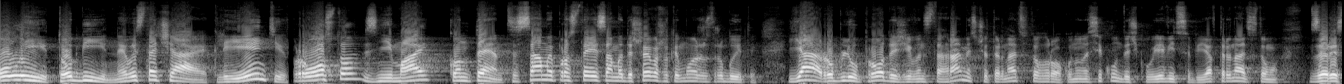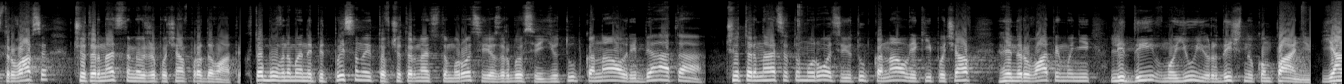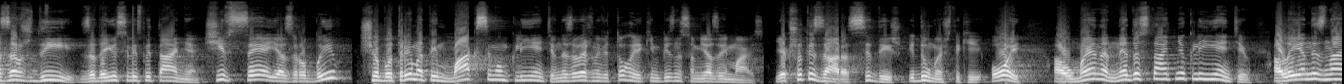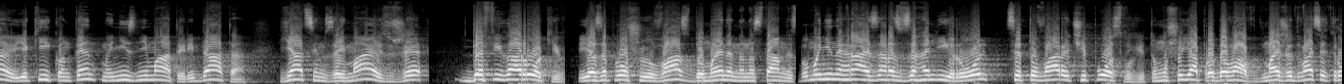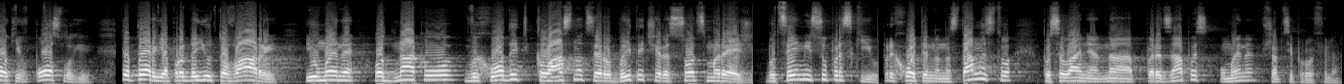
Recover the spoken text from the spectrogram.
Коли тобі не вистачає клієнтів, просто знімай контент. Це саме просте і саме дешеве, що ти можеш зробити. Я роблю продажі в інстаграмі з 2014 року. Ну на секундочку, уявіть собі, я в 13-му зареєструвався, в 14-му я вже почав продавати. Хто був на мене підписаний, то в 2014 році я зробив свій YouTube канал. Ребята, 2014 році YouTube канал, який почав генерувати мені ліди в мою юридичну компанію. Я завжди задаю собі питання, чи все я зробив, щоб отримати максимум клієнтів, незалежно від того, яким бізнесом я займаюся. Якщо ти зараз сидиш і думаєш такий, ой, а у мене недостатньо клієнтів, але я не знаю, який контент мені знімати. Ребята, я цим займаюсь вже дофіга років. І я запрошую вас до мене на наставництво. Бо мені не грає зараз взагалі роль це товари чи послуги. Тому що я продавав майже 20 років послуги. Тепер я продаю товари, і у мене однаково виходить класно це робити через соцмережі. Бо це мій суперскіл. Приходьте на наставництво, посилання на передзапис у мене в шапці профіля.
